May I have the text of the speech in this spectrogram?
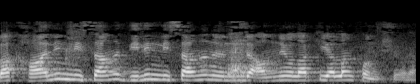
Bak halin lisanı dilin lisanının önünde anlıyorlar ki yalan konuşuyorlar.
